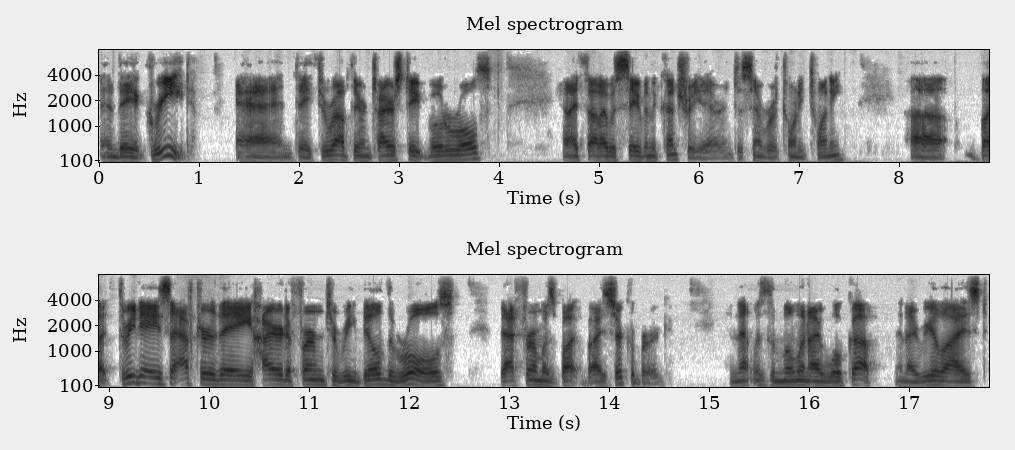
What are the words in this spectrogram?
and they agreed. And they threw out their entire state voter rolls and I thought I was saving the country there in December of 2020. Uh, but three days after they hired a firm to rebuild the rolls, that firm was bought by Zuckerberg. And that was the moment I woke up and I realized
